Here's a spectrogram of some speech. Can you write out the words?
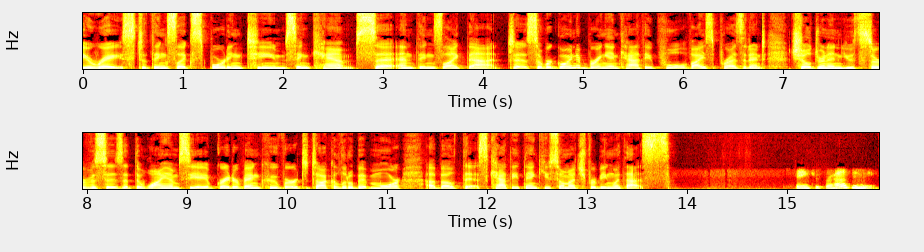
erased. Things like sporting teams and camps and things like that. So we're going to bring in Cathy Poole, Vice President, Children and Youth Services at the YMCA of Greater Vancouver, to talk a little bit more about this. Cathy, thank you so much for being with us. Thank you for having me.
